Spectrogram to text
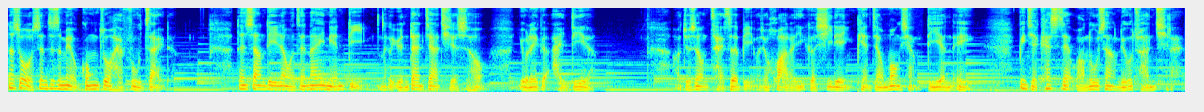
那时候我甚至是没有工作还负债的。但上帝让我在那一年底那个元旦假期的时候，有了一个 idea，啊，就是用彩色笔，我就画了一个系列影片，叫《梦想 DNA》，并且开始在网络上流传起来。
